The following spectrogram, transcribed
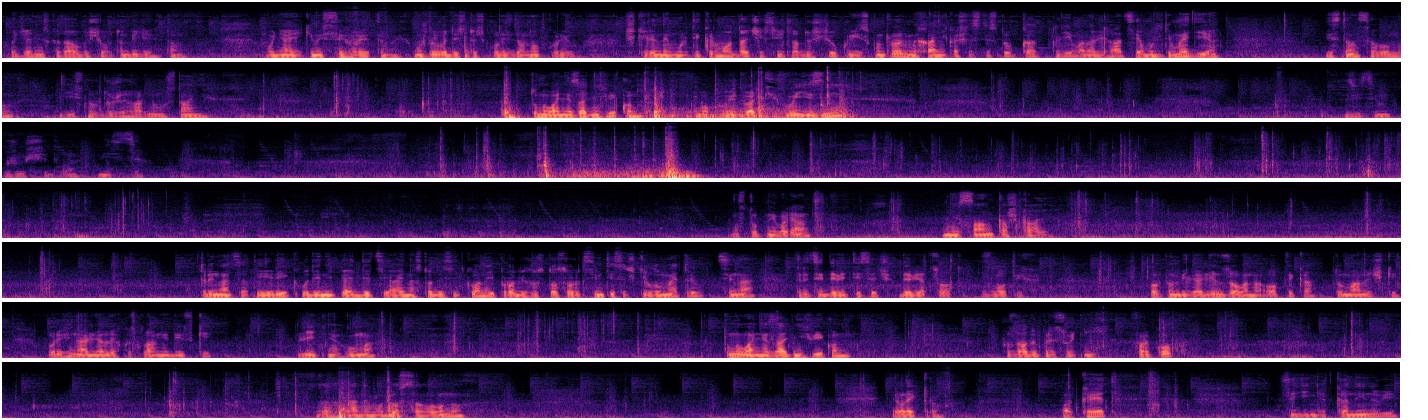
Хоч я не сказав би, що в автомобілі там воняє якимись сигаретами. Можливо, десь хтось колись давно курив. Шкіряне мультикермо, датчик світла дощу, круїз контроль, механіка шестиступка, кліма, навігація, мультимедія. І стан салону дійсно в дуже гарному стані. Тонування задніх вікон, бокові дверки виїзні. Звідси вам покажу ще два місця. Наступний варіант Nissan Qashqai. Тринадцятий рік, 1,5 DCI на 110 коней, пробігу 147 тисяч кілометрів, ціна 39 тисяч 900 злотих. В автомобіля лінзована оптика, туманочки, оригінальні легкосплавні диски, літня гума, тонування задніх вікон, позаду присутній фаркоп. Заглянемо до салону. Електропакет, Сидіння тканинові.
